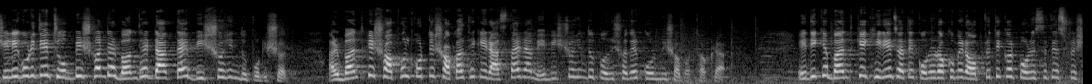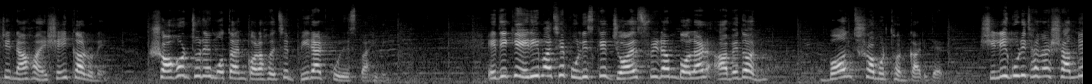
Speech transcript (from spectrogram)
শিলিগুড়িতে চব্বিশ ঘণ্টার বন্ধের ডাক দেয় বিশ্ব হিন্দু পরিষদ। আর বন্ধকে সফল করতে সকাল থেকে রাস্তায় নামে বিশ্ব হিন্দু পরিষদের কর্মী সমর্থকরা। এদিকে বন্ধকে ঘিরে যাতে কোনো রকমের অপ্রীতিকর পরিস্থিতির সৃষ্টি না হয়, সেই কারণে শহর জুড়ে মোতায়েন করা হয়েছে বিরাট পুলিশ বাহিনী। এদিকে এরই মাঝে পুলিশকে জয় শ্রীরাম বলার আবেদন বন্ধ সমর্থনকারীদের। শিলিগুড়ি থানার সামনে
